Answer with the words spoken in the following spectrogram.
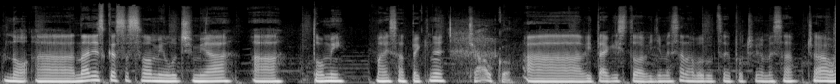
No a na dneska sa s vami lučím ja a Tommy. Maj sa pekne. Čauko. A vy takisto a vidíme sa na budúce, počujeme sa. Čau.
